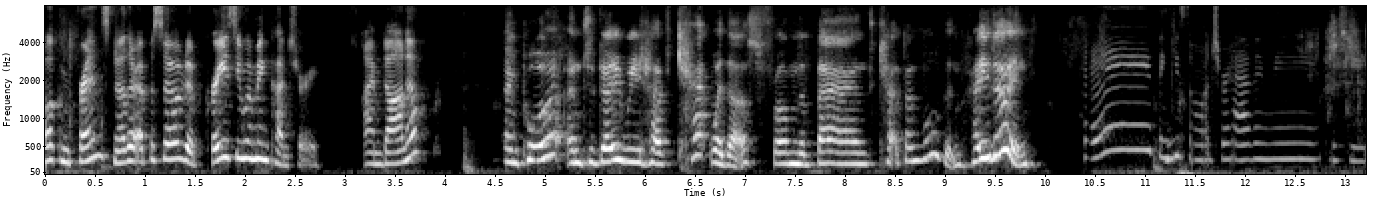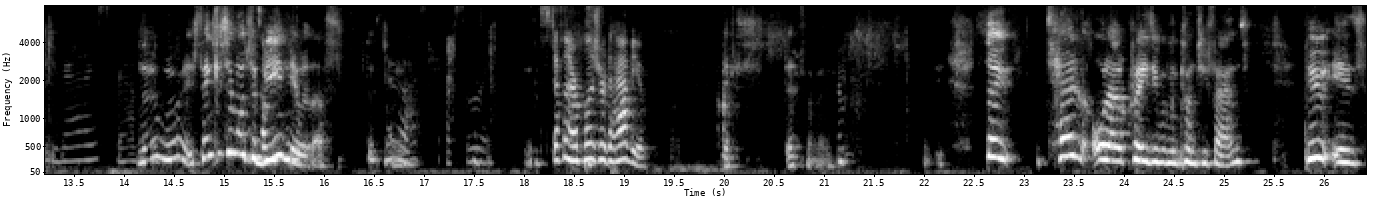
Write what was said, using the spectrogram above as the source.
Welcome, friends, another episode of Crazy Women Country. I'm Donna. I'm Paula, and today we have Kat with us from the band Kat Van Morgan. How you doing? Hey, thank you so much for having me. Appreciate you guys for having no me. No worries. Thank you so much for being here with us. Definitely. Yes, absolutely. It's definitely our pleasure to have you. Yes, definitely. So tell all our Crazy Women Country fans, who is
